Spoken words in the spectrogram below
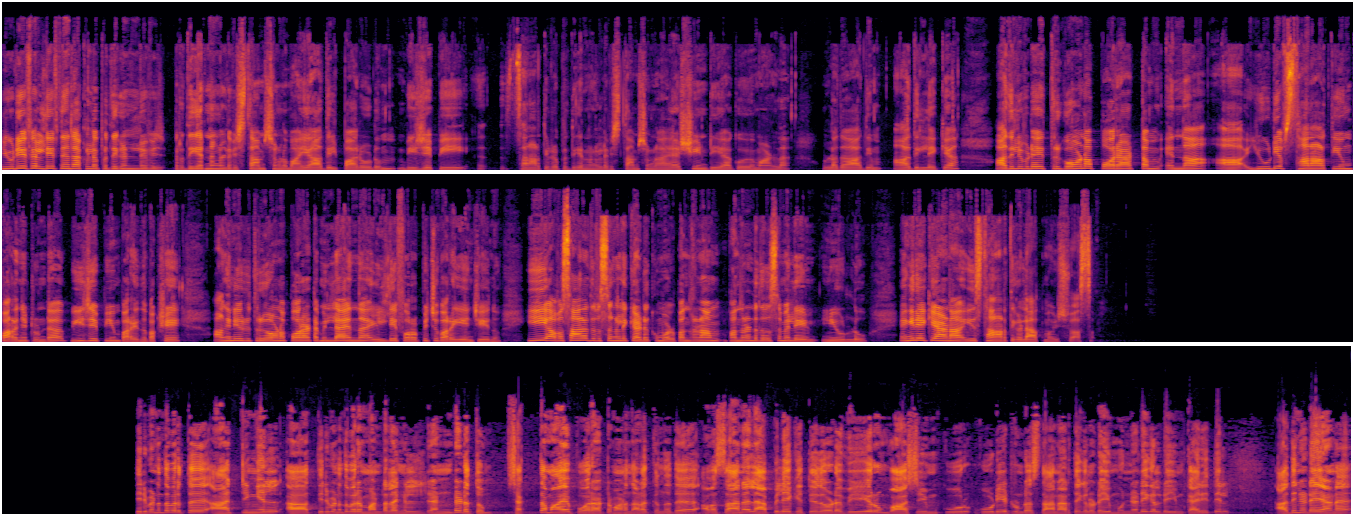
U D F L D F നേതാക്കളുടെ പ്രതികരണങ്ങളുടെ പ്രതികരണങ്ങളുടെ വിശദാംശങ്ങളുമായി ആദിൽ പാലോടും ബി ജെ പി സ്ഥാനാർത്ഥിയുടെ പ്രതികരണങ്ങളുടെ വിശദാംശങ്ങളുമായി അഷീൻ ഡിയാഗോയുമാണ് ഉള്ളത്. ആദ്യം ആദിലേക്ക് അതിലിവിടെ ത്രികോണ പോരാട്ടം എന്ന യു ഡി എഫ് സ്ഥാനാർത്ഥിയും പറഞ്ഞിട്ടുണ്ട് ബി ജെ പിയും പറയുന്നു. പക്ഷേ അങ്ങനെ ഒരു ത്രികോണ പോരാട്ടമില്ല എന്ന് എൽ ഡി എഫ് ഉറപ്പിച്ചു പറയുകയും ചെയ്യുന്നു. ഈ അവസാന ദിവസങ്ങളിലേക്ക് അടുക്കുമ്പോൾ പന്ത്രണ്ടാം പന്ത്രണ്ട് ദിവസമല്ലേ ഇനിയുള്ളൂ എങ്ങനെയൊക്കെയാണ് ഈ സ്ഥാനാർത്ഥികളുടെ ആത്മവിശ്വാസം? തിരുവനന്തപുരത്ത് ആറ്റിങ്ങിൽ തിരുവനന്തപുരം മണ്ഡലങ്ങളിൽ രണ്ടിടത്തും ശക്തമായ പോരാട്ടമാണ് നടക്കുന്നത്. അവസാന ലാപ്പിലേക്ക് എത്തിയതോടെ വീറും വാശിയും കൂടിയിട്ടുണ്ട് സ്ഥാനാർത്ഥികളുടെയും മുന്നണികളുടെയും കാര്യത്തിൽ. അതിനിടെയാണ്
